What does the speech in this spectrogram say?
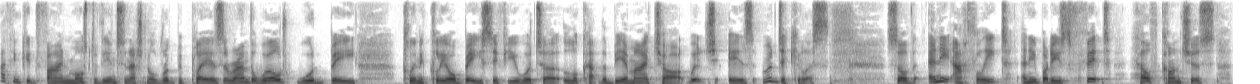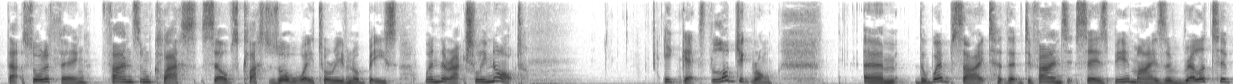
I think you'd find most of the international rugby players around the world would be clinically obese if you were to look at the BMI chart, which is ridiculous. So, any athlete, anybody who's fit, health conscious, that sort of thing, finds them class, selves classed as overweight or even obese when they're actually not. It gets the logic wrong. Um, the website that defines it says BMI is a relative,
